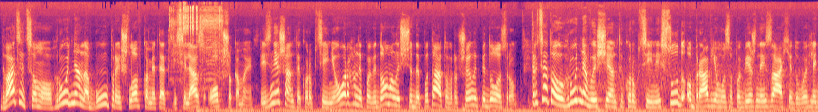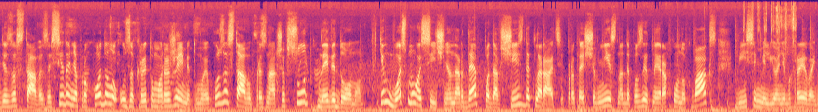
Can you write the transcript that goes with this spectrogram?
27 грудня НАБУ прийшло в комітет Кісіля з обшуками. Пізніше антикорупційні органи повідомили, що депутату вручили підозру. 30 грудня Вищий антикорупційний суд обрав йому запобіжний захід у вигляді застави. Засідання проходило у закритому режимі, тому яку заставу призначив суд, невідомо. Втім, 8 січня нардеп подав 6 декларацій про те, що вніс на депозитний рахунок ВАКС 8 мільйонів гривень.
